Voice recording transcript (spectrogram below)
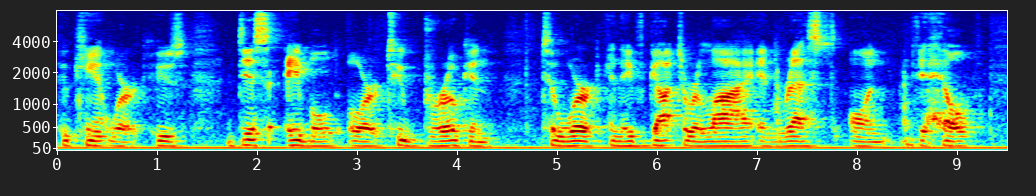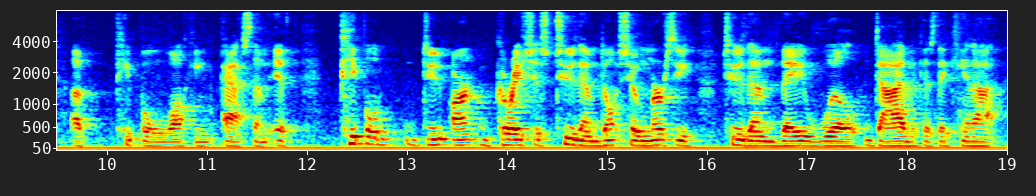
who can't work, who's disabled or too broken to work and they've got to rely and rest on the help of people walking past them. If people do aren't gracious to them, don't show mercy to them, they will die because they cannot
